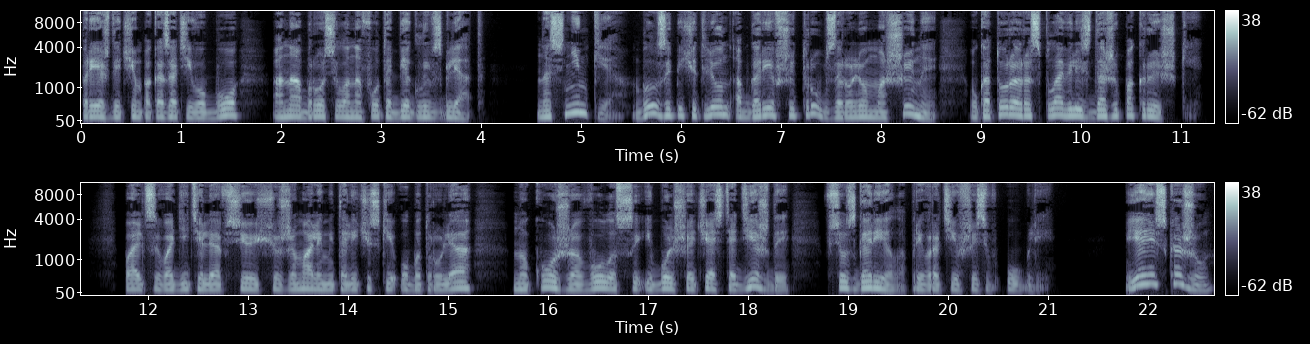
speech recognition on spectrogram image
Прежде чем показать его Бо, она бросила на фото беглый взгляд. На снимке был запечатлен обгоревший труп за рулем машины, у которой расплавились даже покрышки. Пальцы водителя все еще сжимали металлический обод руля, но кожа, волосы и большая часть одежды все сгорело, превратившись в угли. «Я ей скажу»,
